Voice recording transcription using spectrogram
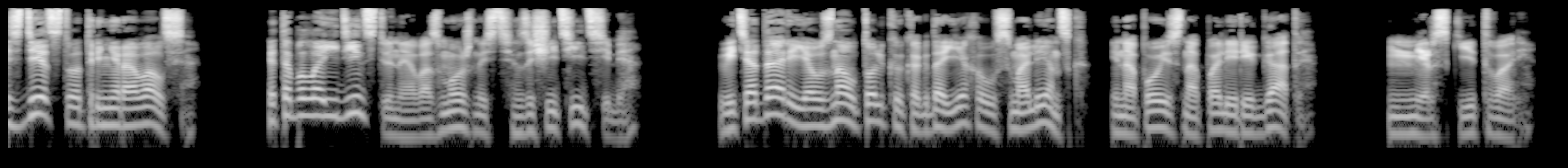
С детства тренировался. Это была единственная возможность защитить себя. Ведь о Даре я узнал только, когда ехал в Смоленск, и на поезд напали регаты. Мерзкие твари.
